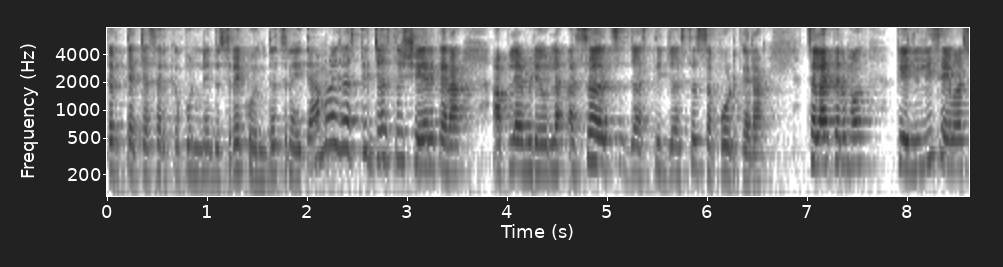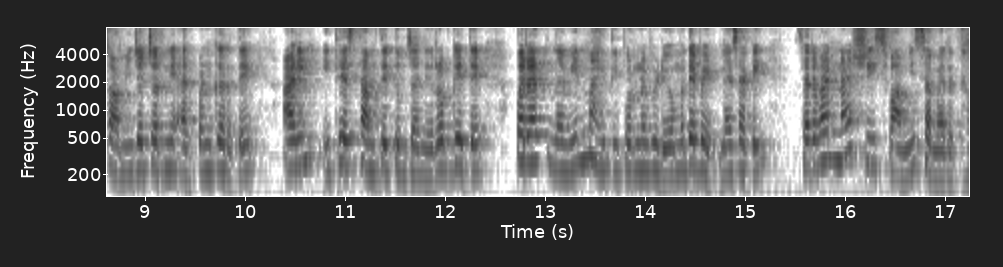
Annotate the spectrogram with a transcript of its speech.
तर त्याच्यासारखं पुण्य दुसरे कोणतंच नाही. त्यामुळे जास्तीत जास्त शेअर करा. आपल्या व्हिडिओला असंच जास्तीत जास्त सपोर्ट करा. चला तर मग केलेली सेवा स्वामींच्या चरणी अर्पण करते आणि इथेच थांबते तुमचा निरोप घेते. परत नवीन माहितीपूर्ण व्हिडिओमध्ये भेटण्यासाठी सर्वांना श्री स्वामी समर्थ.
